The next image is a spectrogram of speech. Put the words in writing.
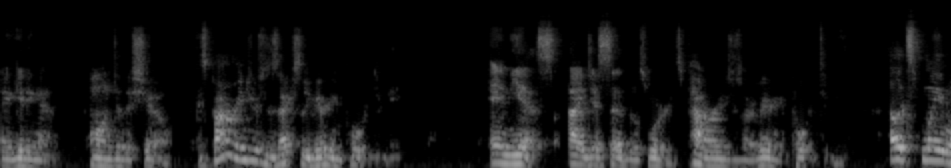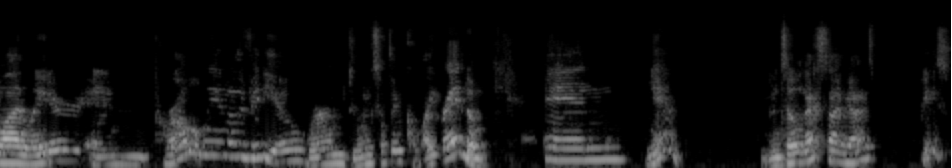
at getting it onto the show. Because Power Rangers is actually very important to me. And yes, I just said those words. Power Rangers are very important to me. I'll explain why later in probably another video where I'm doing something quite random. And yeah, until next time guys, peace.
